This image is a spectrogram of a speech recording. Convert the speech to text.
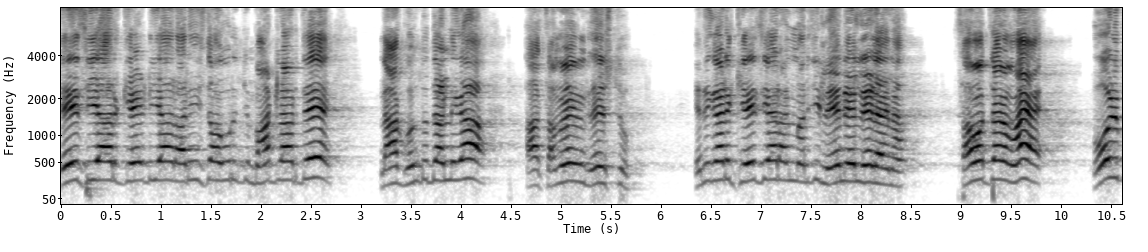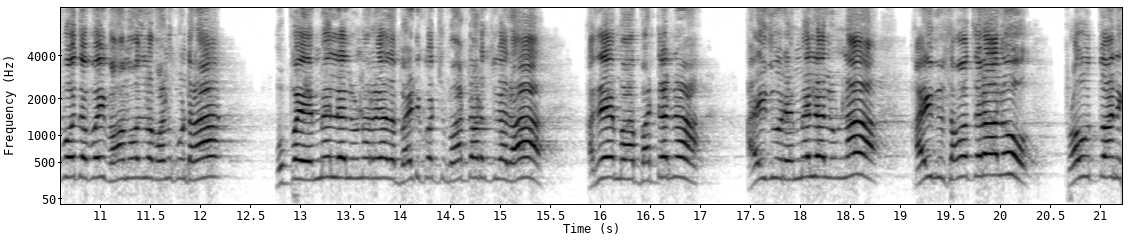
కేసీఆర్ కేటీఆర్ హరీష్ రావు గురించి మాట్లాడితే నా గొంతు దండుగా ఆ సమయం వేస్ట్. ఎందుకంటే కేసీఆర్ అని మనిషి లేనే లేడు ఆయన. సంవత్సరం ఆయ్. ఓడిపోతే పోయి ఫామ్ హౌస్లో పండుకుంటారా? ముప్పై ఎమ్మెల్యేలు ఉన్నారు కదా బయటకు వచ్చి మాట్లాడొచ్చు కదా. అదే మా బట్టన్న ఐదుగురు ఎమ్మెల్యేలు ఉన్నా ఐదు సంవత్సరాలు ప్రభుత్వాన్ని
